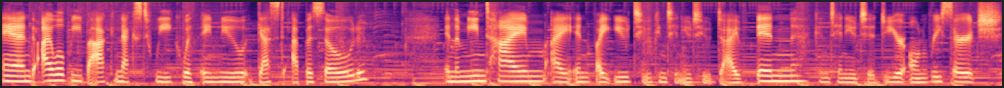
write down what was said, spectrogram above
and I will be back next week with a new guest episode. In the meantime, I invite you to continue to dive in, continue to do your own research,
